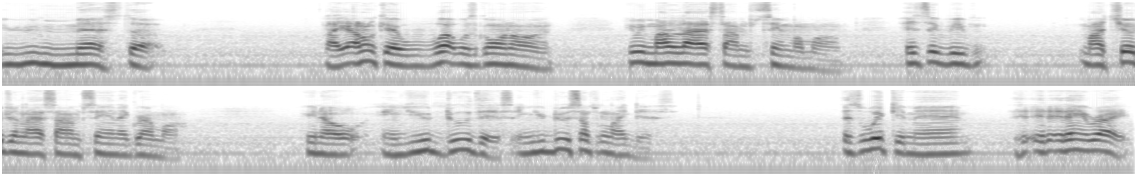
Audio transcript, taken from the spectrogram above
You messed up. Like I don't care what was going on. It'll be my last time seeing my mom. It's gonna be my children last time seeing their grandma. You know, and you do this and you do something like this. It's wicked, man. It, it, it ain't right.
